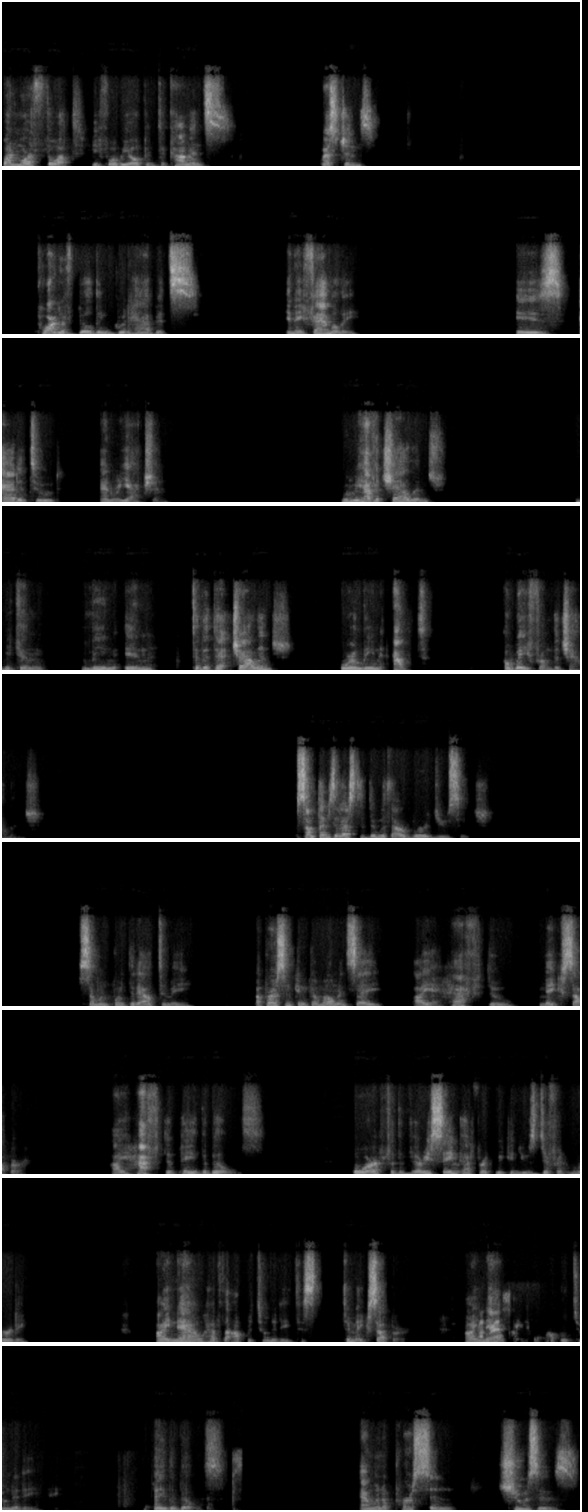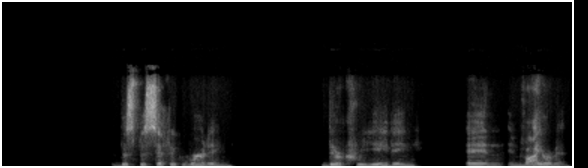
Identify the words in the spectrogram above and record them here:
One more thought before we open to comments questions. Part of building good habits in a family is attitude and reaction. When we have a challenge, we can lean in to the challenge or lean out away from the challenge. sometimes it has to do with our word usage. Someone pointed out to me a person can come home and say, I have to make supper. I have to pay the bills. Or for the very same effort, we can use different wording. I now have the opportunity to, to make supper. I now have the opportunity to pay the bills. And when a person chooses the specific wording, they're creating an environment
